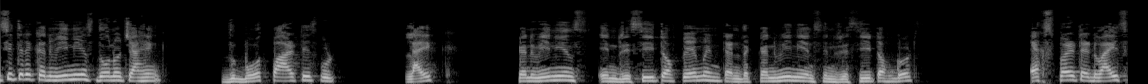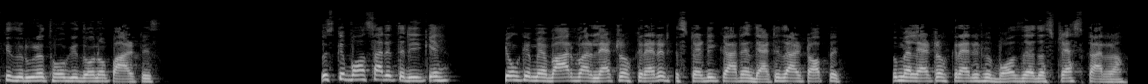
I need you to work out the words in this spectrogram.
اسی طرح کنوینئنس دونوں چاہیں گے both parties would like convenience in receipt of payment and the convenience in receipt of goods expert advice کی ضرورت ہوگی دونوں پارٹیز اس کے بہت سارے طریقے ہیں کیونکہ میں بار بار لیٹر آف کی اسٹڈی کر رہے ہیں دیٹ از آر ٹاپک تو میں لیٹر آف کریڈٹ پہ بہت زیادہ اسٹریس کر رہا ہوں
